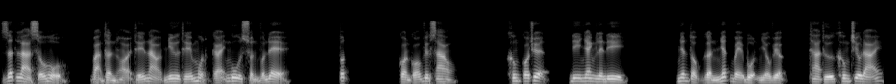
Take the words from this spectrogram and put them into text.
rất là xấu hổ, bản thần hỏi thế nào như thế một cái ngu xuẩn vấn đề. Tốt, còn có việc sao? Không có chuyện, đi nhanh lên đi. Nhân tộc gần nhất bề bộn nhiều việc, tha thứ không chiêu đãi.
